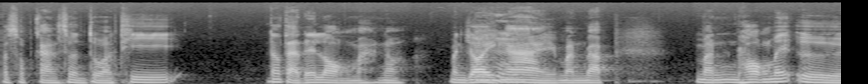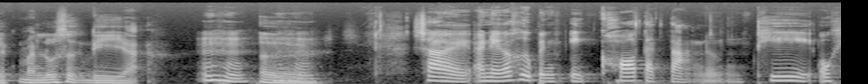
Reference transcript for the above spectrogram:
ประสบการณ์ส่วนตัวที่ตั้งแต่ได้ลองมาเนาะมันย่อยง่าย มันแบบ มันท้องไม่อืดมันรู้สึกดีอะอือหือเอออใช่ อันนี้ก็คือเป็นอีกข้อแตกต่างหนึ่งที่โอเค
